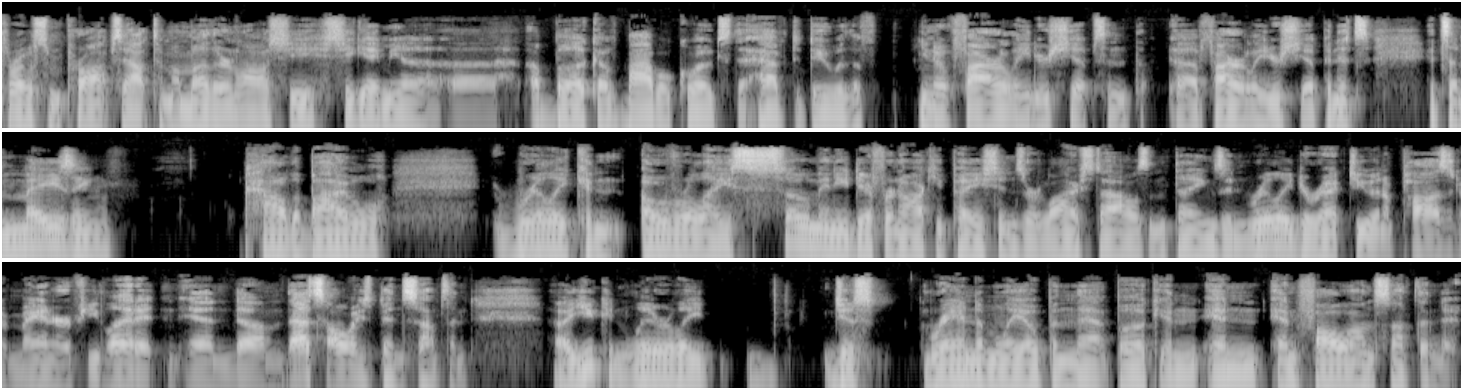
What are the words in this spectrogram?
throw some props out to my mother-in-law. She she gave me a a, a book of Bible quotes that have to do with the you know fire leaderships and uh, fire leadership, and it's it's amazing how the Bible really can overlay so many different occupations or lifestyles and things and really direct you in a positive manner if you let it. And um, that's always been something. Uh, you can literally just randomly open that book and and and fall on something that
